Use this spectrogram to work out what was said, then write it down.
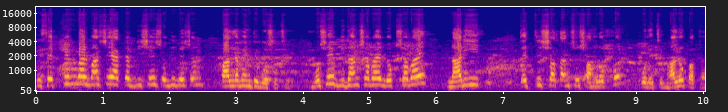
যে সেপ্টেম্বর মাসে একটা বিশেষ অধিবেশন পার্লামেন্টে বসেছে। বসে বিধানসভায়, লোকসভায় নারী তেত্রিশ শতাংশ সংরক্ষণ বলেছে। ভালো কথা।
